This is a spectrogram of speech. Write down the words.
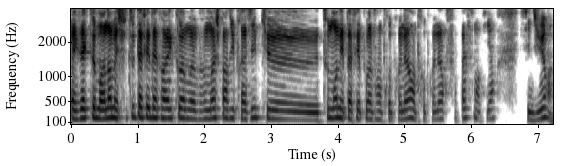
Exactement, non, mais je suis tout à fait d'accord avec toi. Moi, je pars du principe que tout le monde n'est pas fait pour être entrepreneur. Entrepreneur, faut pas se mentir, c'est dur.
